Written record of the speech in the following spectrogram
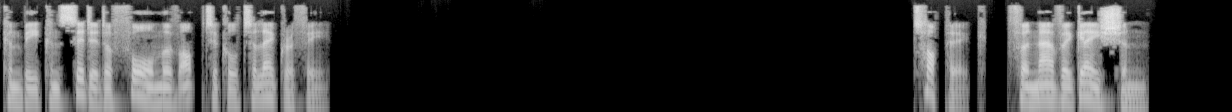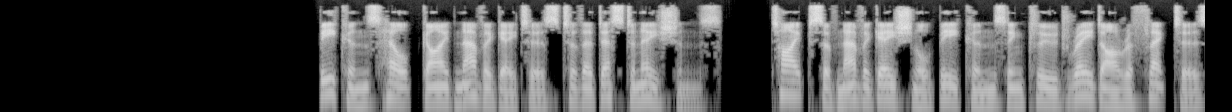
can be considered a form of optical telegraphy. For navigation Beacons help guide navigators to their destinations. Types of navigational beacons include radar reflectors,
